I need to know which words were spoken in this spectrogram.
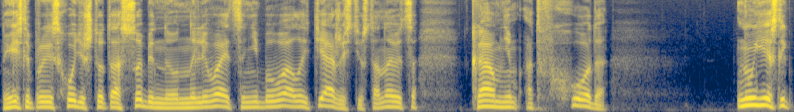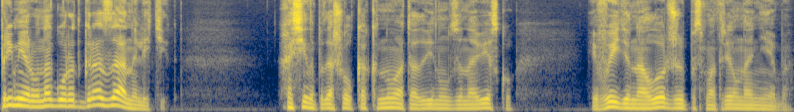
Но если происходит что-то особенное, он наливается небывалой тяжестью, становится камнем от входа. Ну, если, к примеру, на город гроза налетит. Хасина подошел к окну, отодвинул занавеску и, выйдя на лоджию, посмотрел на небо.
